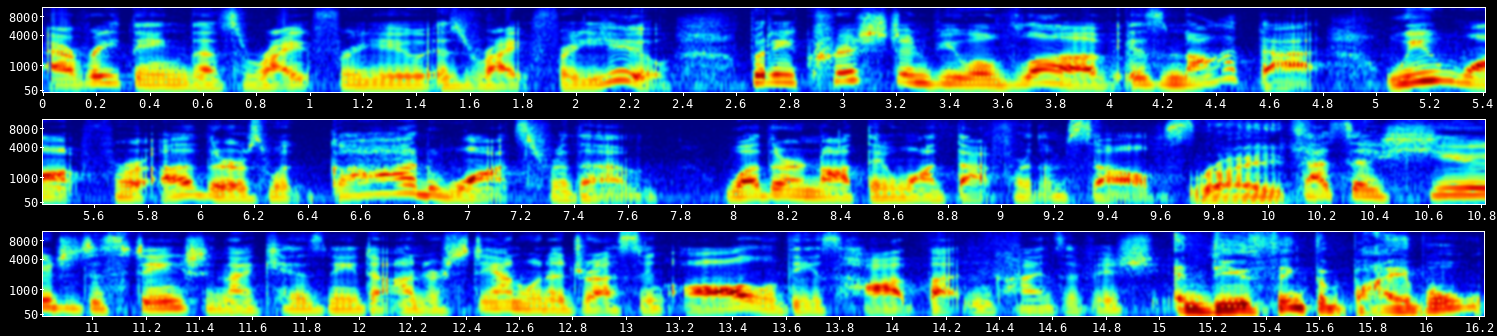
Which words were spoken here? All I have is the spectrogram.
everything that's right for you is right for you. But a Christian view of love is not that. We want for others what God wants for them whether or not they want that for themselves. Right. That's a huge distinction that kids need to understand when addressing all of these hot button kinds of issues. And do you think the Bible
